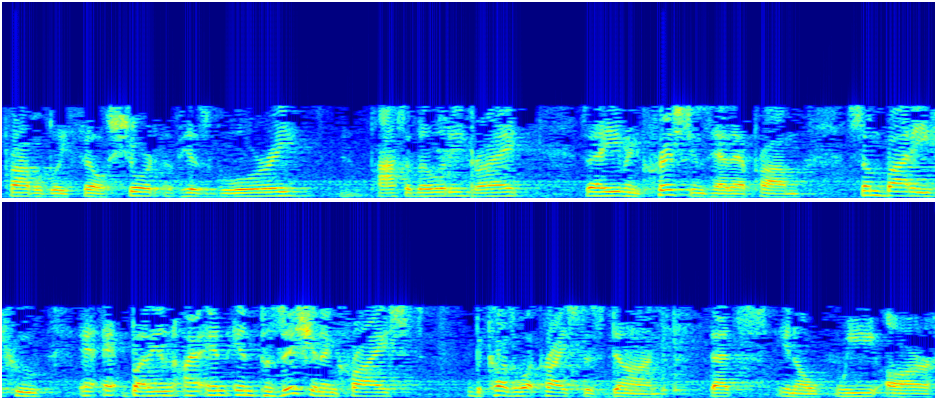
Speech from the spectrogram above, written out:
probably fell short of His glory, and possibility, right? So even Christians have that problem. Somebody who, eh, eh, but in, uh, in, in position in Christ, because of what Christ has done, that's, you know, we are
